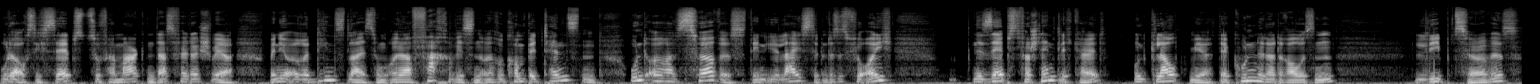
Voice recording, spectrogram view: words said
oder auch sich selbst zu vermarkten, das fällt euch schwer. Wenn ihr eure Dienstleistung, euer Fachwissen, eure Kompetenzen und euer Service, den ihr leistet, und das ist für euch eine Selbstverständlichkeit, und glaubt mir, der Kunde da draußen, liebt Service,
